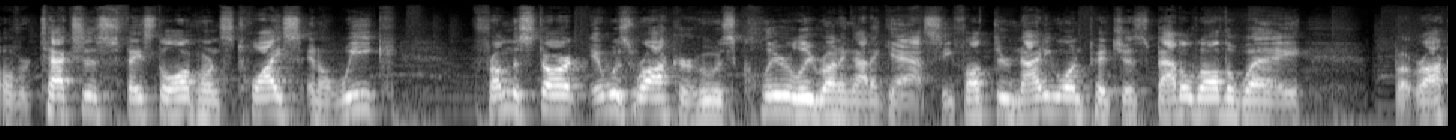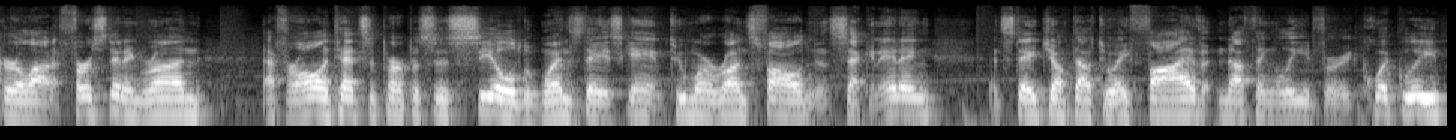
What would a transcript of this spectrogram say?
over Texas, faced the Longhorns twice in a week. From the start, it was Rocker who was clearly running out of gas. He fought through 91 pitches, battled all the way, but Rocker allowed a first inning run that, for all intents and purposes, sealed Wednesday's game. Two more runs followed in the second inning, and State jumped out to a 5 0 lead very quickly.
